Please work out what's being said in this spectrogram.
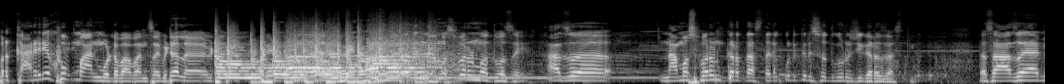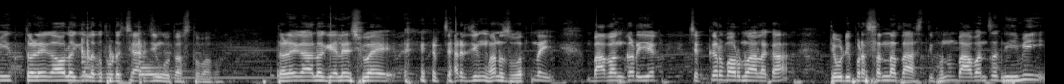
पण कार्य खूप मान मोठं बाबांचं. विठाल विठाल नामस्मरण महत्वाचं आहे. आज नामस्मरण करत असताना कुणीतरी सद्गुरूची गरज असते. तसं आज आम्ही तळेगावला गेलं का थोडं चार्जिंग होत असतो बाबा. तळेगावला गेल्याशिवाय चार्जिंग माणूस होत नाही. बाबांकडे एक चक्कर मारून आला का तेवढी प्रसन्नता असते. म्हणून बाबांचं नेहमी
